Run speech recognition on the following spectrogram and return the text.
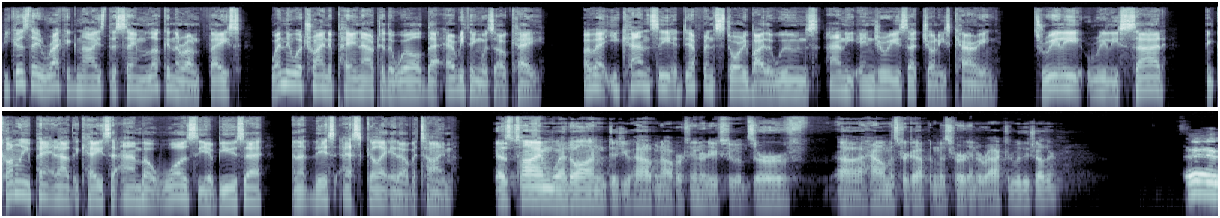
because they recognized the same look in their own face when they were trying to paint out to the world that everything was okay. However, you can see a different story by the wounds and the injuries that Johnny's carrying. It's really, really sad, and Connolly painted out the case that Amber was the abuser and that this escalated over time. As time went on, did you have an opportunity to observe uh, how Mr. Depp and Ms. Heard interacted with each other? Uh,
